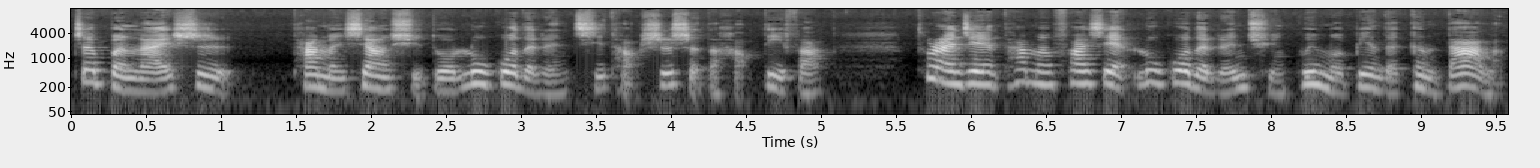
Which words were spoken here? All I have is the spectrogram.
这本来是他们向许多路过的人乞讨施舍的好地方。突然间，他们发现路过的人群规模变得更大了。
